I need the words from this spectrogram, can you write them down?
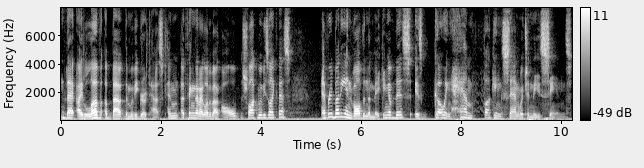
that I love about the movie Grotesque, and a thing that I love about all schlock movies like this, everybody involved in the making of this is going ham fucking sandwich in these scenes.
